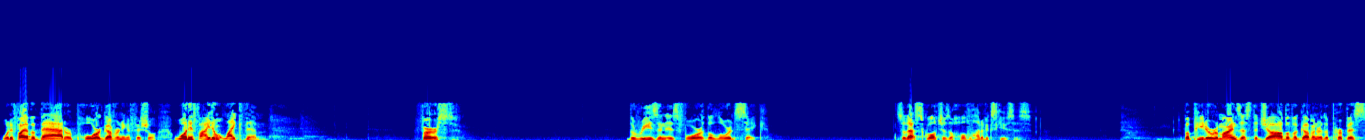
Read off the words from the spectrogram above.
What if I have a bad or poor governing official? What if I don't like them? First, the reason is for the Lord's sake. So that squelches a whole lot of excuses. But Peter reminds us the job of a governor, the purpose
